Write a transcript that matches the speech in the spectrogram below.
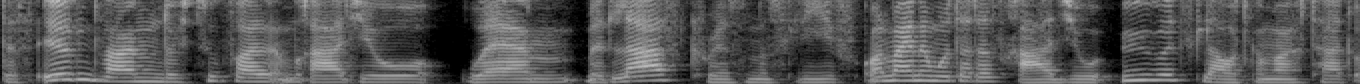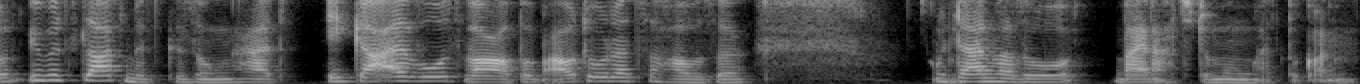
dass irgendwann durch Zufall im Radio Wham mit Last Christmas lief und meine Mutter das Radio übelst laut gemacht hat und übelst laut mitgesungen hat, egal wo es war, ob im Auto oder zu Hause. Und dann war so Weihnachtsstimmung hat begonnen.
